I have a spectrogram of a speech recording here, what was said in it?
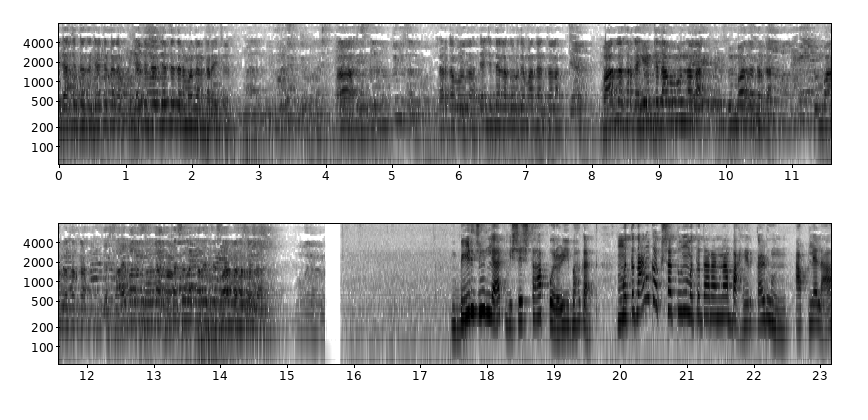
ज्याचे त्याचं ज्याचे त्याचं ज्याचे त्याचं ज्याचे मतदान करायचं. हा. सरका बोलला त्यांचे त्यांना करू दे मतदान चला. बाजला सरका ते दाबा म्हणून नका. तुम्ही बाजला सरका तुम्ही बाजला सरका बाजला सरका बीड जिल्ह्यात विशेषतः परळी भागात मतदान कक्षातून मतदारांना बाहेर काढून आपल्याला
